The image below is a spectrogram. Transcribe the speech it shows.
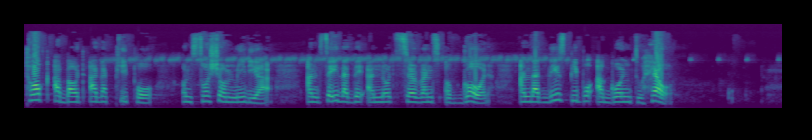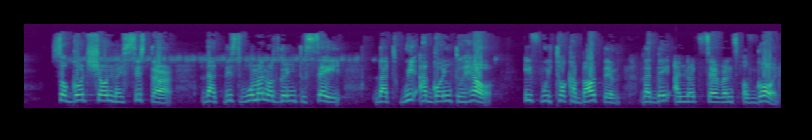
talk about other people on social media and say that they are not servants of God and that these people are going to hell. So God showed my sister that this woman was going to say that we are going to hell if we talk about them, that they are not servants of God.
